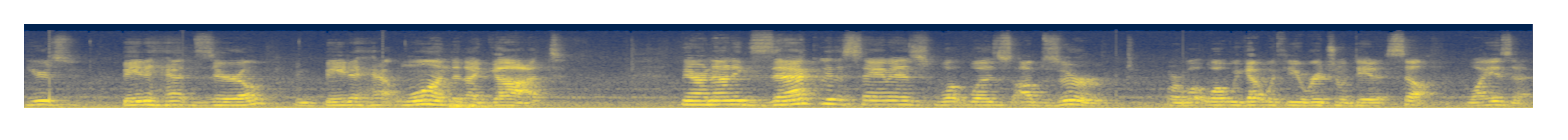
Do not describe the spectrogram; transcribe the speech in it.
here's beta hat 0 and beta hat 1 that I got they are not exactly the same as what was observed or what, what we got with the original data itself. Why is that?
